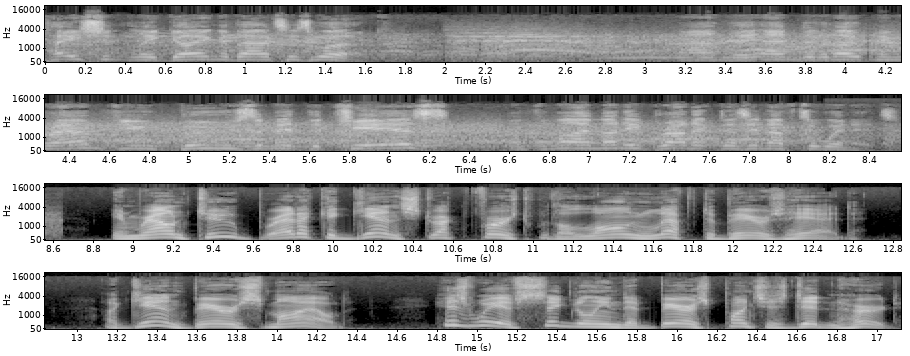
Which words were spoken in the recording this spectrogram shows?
patiently going about his work. And the end of an opening round, few boos amid the cheers, and for my money, Braddock does enough to win it. In round two, Braddock again struck first with a long left to Baer's head. Again, Baer smiled, his way of signaling that Baer's punches didn't hurt,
